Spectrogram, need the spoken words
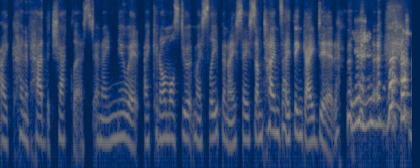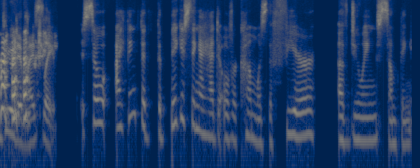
I kind of had the checklist and I knew it. I could almost do it in my sleep. And I say, sometimes I think I did do it in my sleep. So I think that the biggest thing I had to overcome was the fear of doing something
